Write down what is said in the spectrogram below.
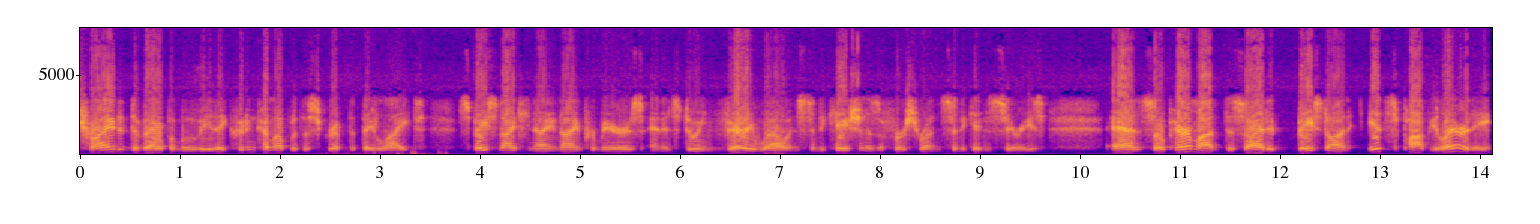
trying to develop a movie. They couldn't come up with a script that they liked. Space 1999 premieres, and it's doing very well in syndication as a first run syndicated series. And so Paramount decided, based on its popularity,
